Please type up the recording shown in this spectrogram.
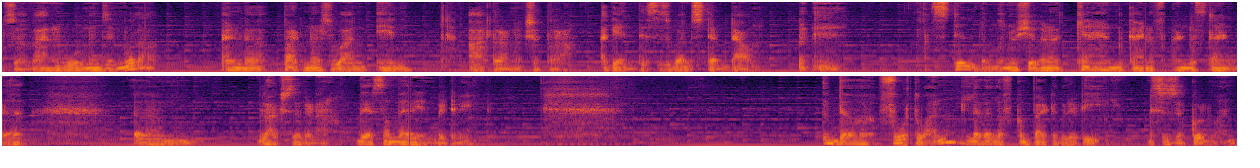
So man and woman's in mula and the partners one in ardra nakshatra. Again this is one step down. Still the manushya can kind of understand the um, rakshasa they're somewhere in between. The fourth one, level of compatibility, this is a good one,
